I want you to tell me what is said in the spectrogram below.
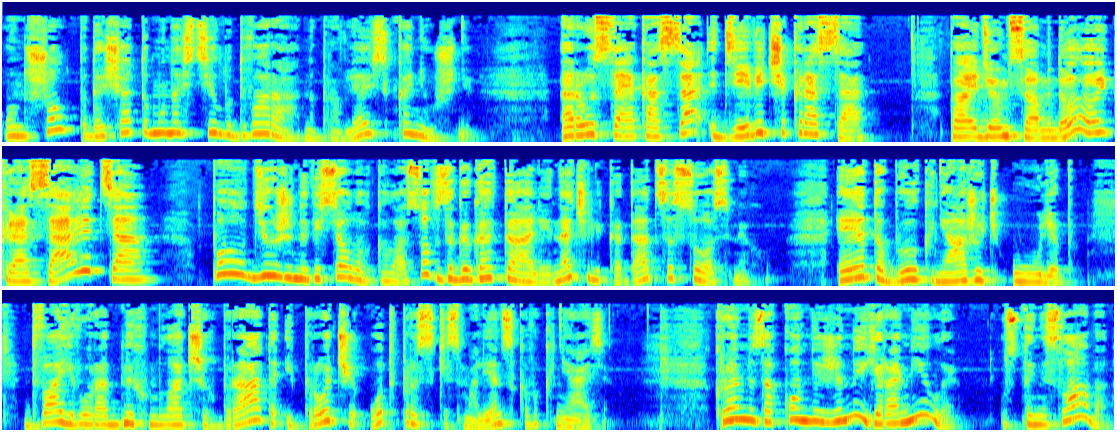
Он шел по дощатому настилу двора, направляясь к конюшне. «Русая коса, девичья краса! Пойдем со мной, красавица!» Полдюжины веселых голосов загоготали и начали кататься со смеху. Это был княжич Улеп, два его родных младших брата и прочие отпрыски смоленского князя. Кроме законной жены Яромилы, у Станислава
